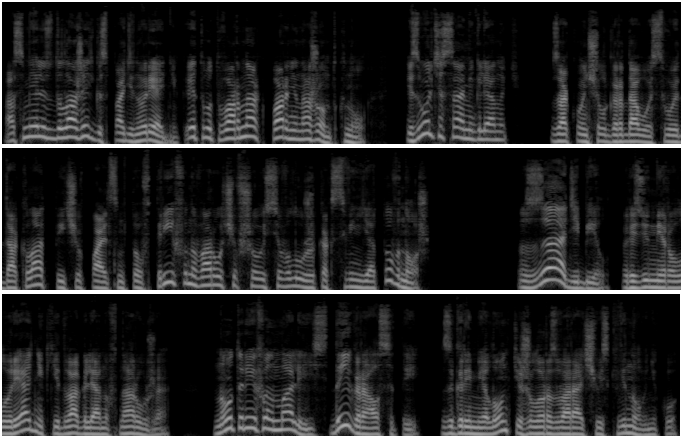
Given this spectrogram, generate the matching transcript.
«Осмелюсь доложить, господин урядник, это вот варнак парня ножом ткнул. «Извольте сами глянуть», — закончил городовой свой доклад, тычев пальцем то в Трифона, ворочавшегося в луже, как свинья, то в нож. «За, дебил», — резюмировал урядник, едва глянув на оружие. «Ну, Трифон, молись, доигрался ты», — загремел он, тяжело разворачиваясь к виновнику.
